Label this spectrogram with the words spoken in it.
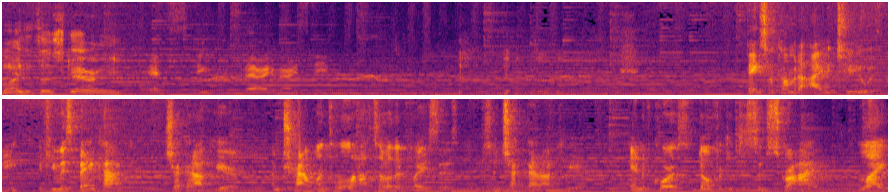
Why is it so scary? It's. Very, very steep. Thanks for coming to Ayutthaya with me. If you miss Bangkok, check it out here. I'm traveling to lots of other places, so check that out here. And of course, don't forget to subscribe, like,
